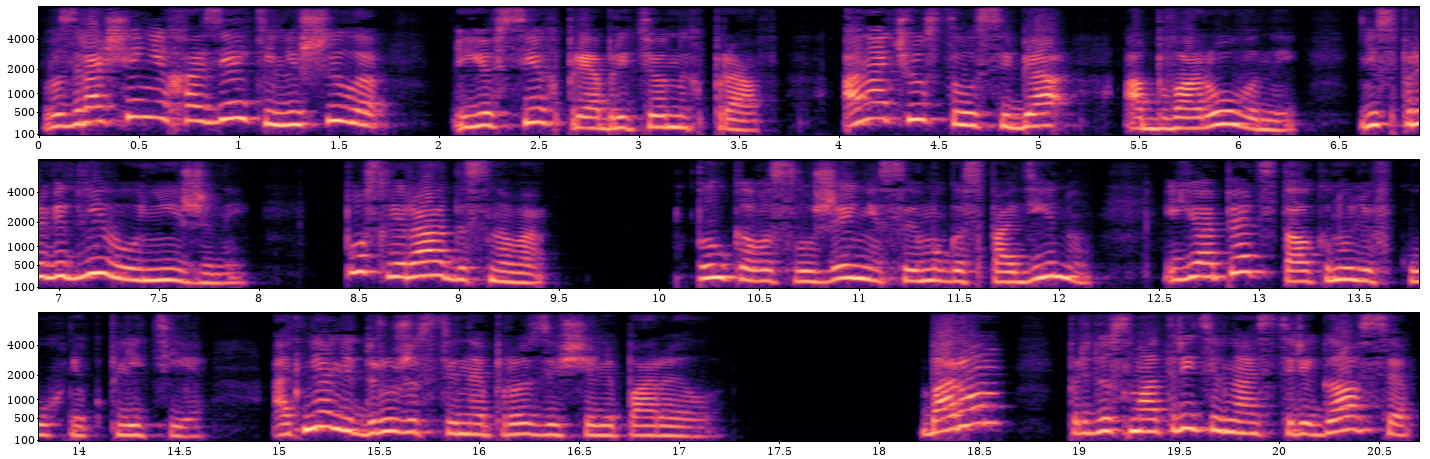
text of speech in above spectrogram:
Возвращение хозяйки лишило ее всех приобретенных прав. Она чувствовала себя обворованной, несправедливо униженной. После радостного, пылкого служения своему господину ее опять столкнули в кухню к плите, отняли дружественное прозвище Лепарелло. Барон предусмотрительно остерегался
